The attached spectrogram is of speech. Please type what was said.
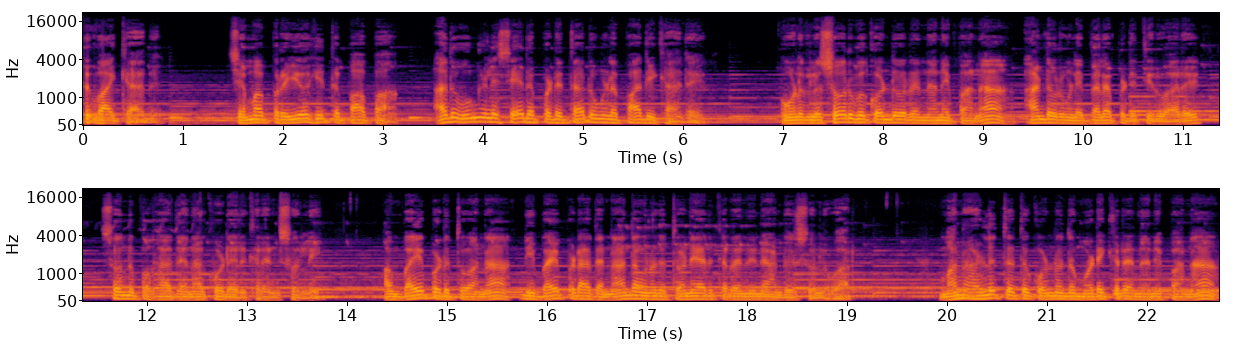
வாய்க்காது. சும்மா பிரயோகித்த பார்ப்பான் அது உங்களை சேதப்படுத்தாது உங்களை பாதிக்காது. உங்களுக்குள்ள சோர்வு கொண்டு வர நினைப்பானா? ஆண்டவர் உங்களை பலப்படுத்திடுவாரு. சொந்து போகாத நான் கூட இருக்கிறேன்னு சொல்லி. அவன் பயப்படுத்துவானா? நீ பயப்படாத நான் தான் உனக்கு துணையா இருக்கிறேன்னு ஆண்டவர் சொல்லுவார். மன அழுத்தத்தை கொண்டு வந்து முடைக்கிற நினைப்பானா?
